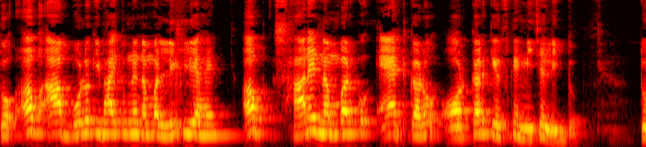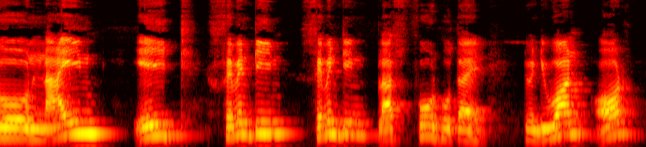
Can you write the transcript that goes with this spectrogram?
तो अब आप बोलो कि, भाई, तुमने नंबर लिख लिया है। अब सारे नंबर को ऐड करो और करके उसके नीचे लिख दो। तो nine eight seventeen seventeen plus four होता है। ट्वेंटी वन और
